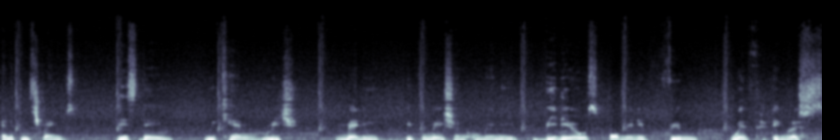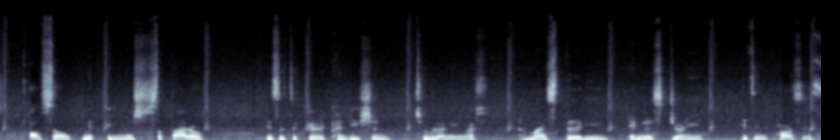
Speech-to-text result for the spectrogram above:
anything strange. This day we can reach many information or many videos or many film with English also with English subtitle. This is a good condition to learn English my study English journey is in process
